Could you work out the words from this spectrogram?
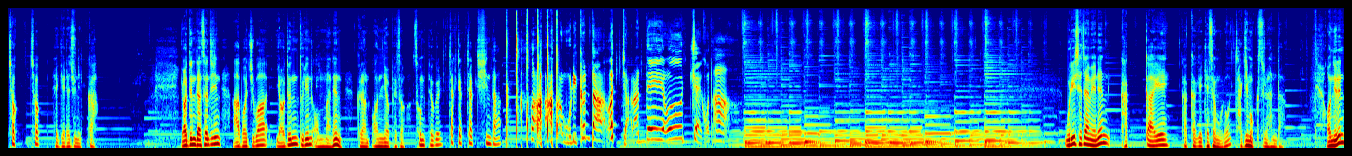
척척 해결해 주니까 여든다섯인 아버지와 여든둘인 엄마는 그런 언니 옆에서 손뼉을 짝짝짝 치신다. 우리 큰다. 어, 잘한대 요. 최고다. 우리 세자매는 각각의 각각의 개성으로 자기 몫을 한다. 언니는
